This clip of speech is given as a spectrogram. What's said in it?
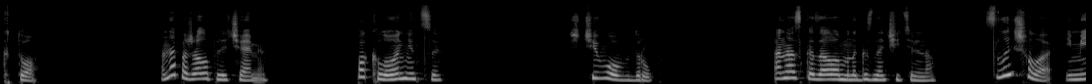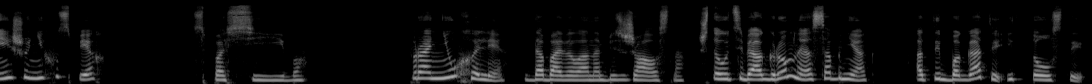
Кто? Она пожала плечами. Поклонницы. С чего вдруг? Она сказала многозначительно. Слышала, имеешь у них успех. Спасибо. Пронюхали, добавила она безжалостно, что у тебя огромный особняк, а ты богатый и толстый,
